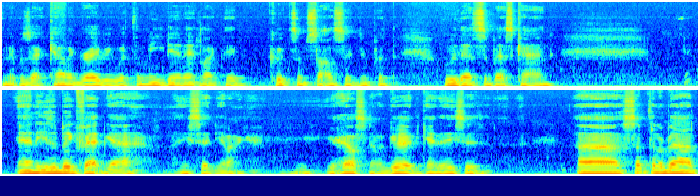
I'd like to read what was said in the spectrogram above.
and it was that kind of gravy with the meat in it, like they cooked some sausage and put, ooh, that's the best kind. And he's a big fat guy. He said, you know, your health's no good. He says, uh, something about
